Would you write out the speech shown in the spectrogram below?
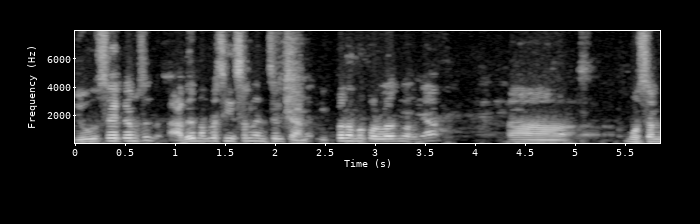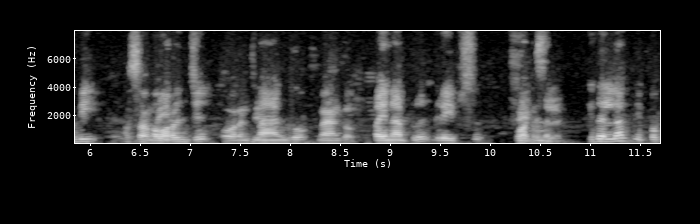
ജ്യൂസ് ഐറ്റംസ് അത് നമ്മുടെ സീസണിനനുസരിച്ചാണ് ഇപ്പൊ നമുക്കുള്ളതെന്ന് പറഞ്ഞാൽ mosambi orange orange mango mango pineapple grapes watermelon. ഇതെല്ലാം ഇപ്പം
